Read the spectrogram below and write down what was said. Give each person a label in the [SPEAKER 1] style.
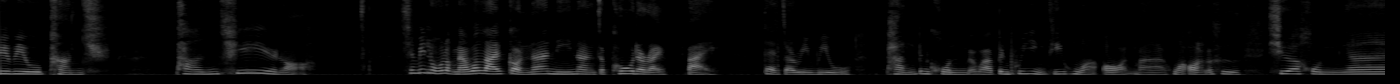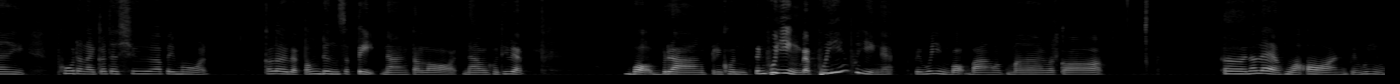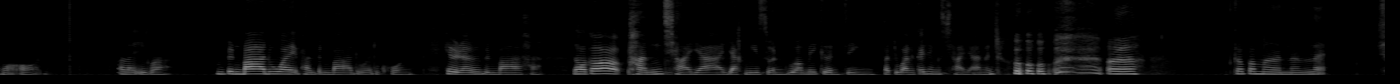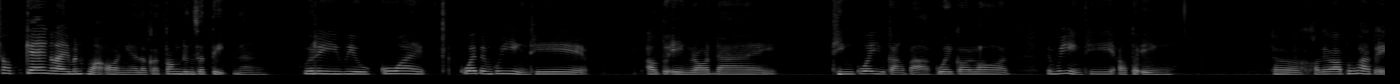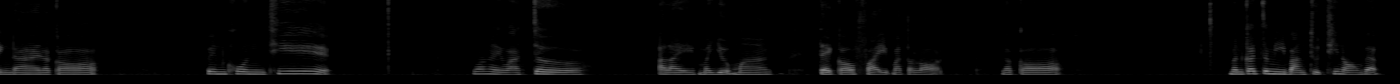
[SPEAKER 1] รีวิว punch punchy เหรอ ฉันไม่รู้หรอกนะว่าไลฟ์ก่อนหน้านี้นางจะพูดอะไรไป แต่จะรีวิวพันเป็นคนแบบว่าเป็นผู้หญิงที่หัวอ่อนมาก หัวอ่อนก็คือ เชื่อคนง่าย พูดอะไรก็จะเชื่อไปหมด ก็เลยแบบต้องดึงสตินางตลอด นางเป็นคนที่แบบเบาบางเป็นคนเป็นผู้หญิงแบบผู้หญิงผู้หญิงอะ เป็นผู้หญิงเบาบางมากๆ แล้วก็ เออนั่นแหละหัวอ่อน เป็นผู้หญิงหัวอ่อน อะไรอีกวะมันเป็นบ้าด้วย พันเป็นบ้าด้วยทุกคน เห็นแบบนั้นมันเป็นบ้าค่ะ แล้วก็พันฉายาอยากมีส่วนร่วมไม่เกินจริง ปัจจุบันก็ยังฉายานั้นอยู่เออ ก็ประมาณนั้นแหละ ชอบแกล้งอะไรมันหัวอ่อนไง แล้วก็ต้องดึงสตินางรีวิวกล้วย กล้วยเป็นผู้หญิงที่เอาตัวเองรอดได้ ทิ้งกล้วยอยู่กลางป่ากล้วยก็รอด เป็นผู้หญิงที่เอาตัวเอง เออเขาเรียกว่าพึ่งพาตัวเองได้แล้วก็ เป็นคนที่ ว่าไงวะ เจออะไรมาเยอะมาก แต่ก็ไฟมาตลอด แล้วก็ มันก็จะมีบางจุดที่น้องแบบ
